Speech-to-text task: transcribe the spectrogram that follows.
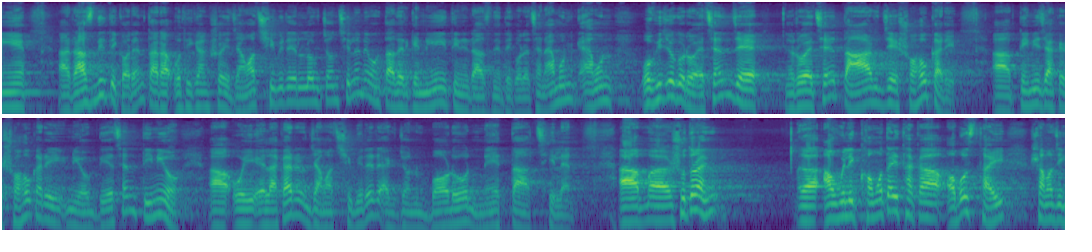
নিয়ে রাজনীতি করেন, তারা অধিকাংশই জামাত শিবিরের লোকজন ছিলেন এবং তাদেরকে নিয়েই তিনি রাজনীতি করেছেন। এমন এমন অভিযোগও রয়েছেন যে, রয়েছে তার যে সহকারী তিনি যাকে সহকারী নিয়োগ দিয়েছেন, তিনিও ওই এলাকার জামাত শিবিরের একজন বড় নেতা ছিলেন। সুতরাং আওয়ামী লীগ ক্ষমতায় থাকা অবস্থায় সামাজিক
